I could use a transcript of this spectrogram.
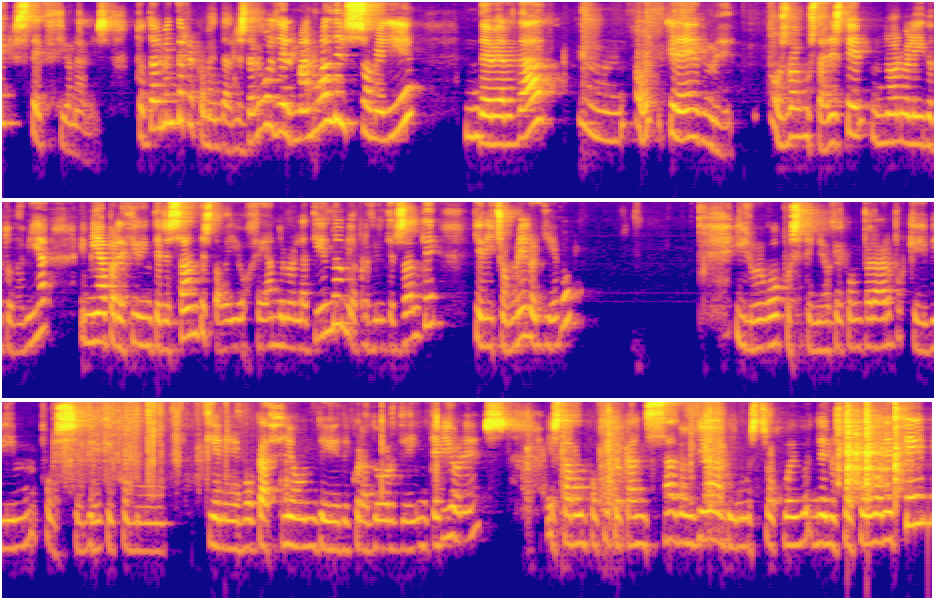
excepcionales, totalmente recomendables. Desde luego el del manual del sommelier, de verdad, mm, creedme, os va a gustar. Este no lo he leído todavía y me ha parecido interesante. Estaba yo ojeándolo en la tienda, me ha parecido interesante y he dicho, me lo llevo y luego pues he tenido que comprar porque BIM pues se ve que como tiene vocación de decorador de interiores, estaba un poquito cansado ya de nuestro juego de, nuestro juego de té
